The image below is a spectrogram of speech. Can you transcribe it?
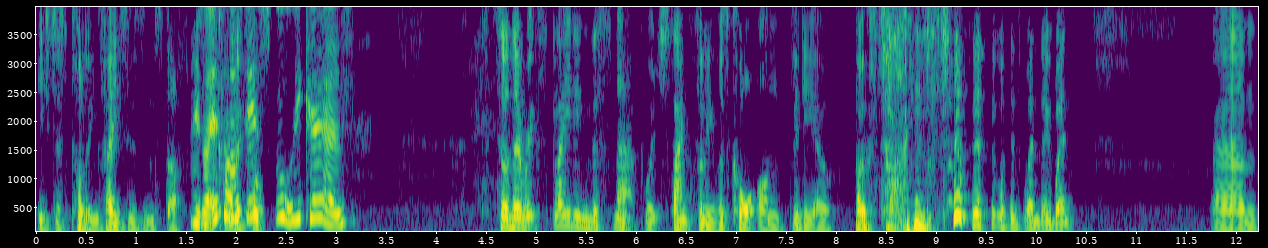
he's just pulling faces and stuff. He's like, it's the kinda last day cool. of school. Who cares? So they're explaining the snap, which thankfully was caught on video both times when, they went. Um,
